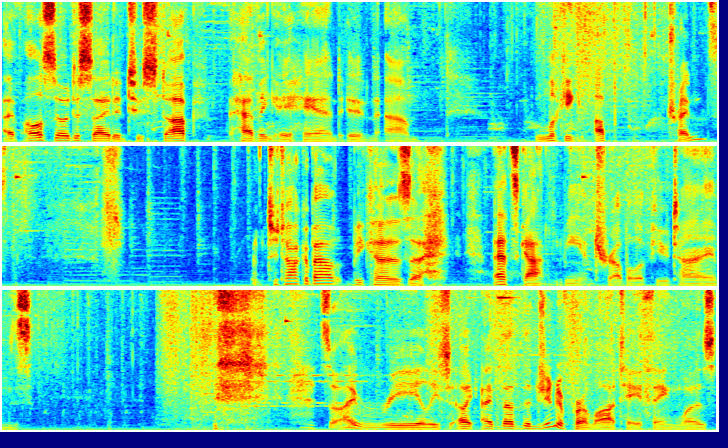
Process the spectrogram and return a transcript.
I've also decided to stop having a hand in um, looking up trends to talk about because uh, that's gotten me in trouble a few times. so I really like I, the the juniper latte thing was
